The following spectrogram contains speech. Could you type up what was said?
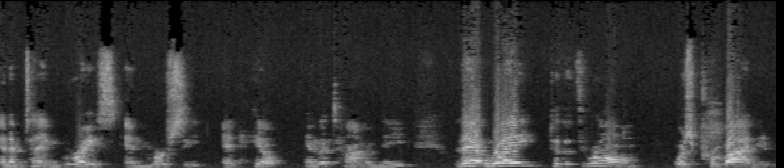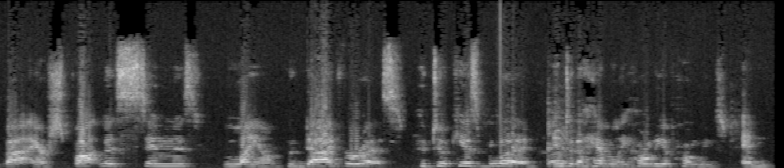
and obtain grace and mercy and help in the time of need. That way to the throne was provided by our spotless, sinless Lamb who died for us, who took his blood into the heavenly Holy of Holies and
